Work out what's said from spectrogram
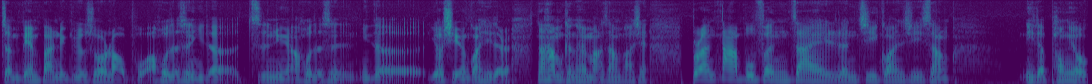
枕边伴侣，比如说老婆啊，或者是你的子女啊，或者是你的有血缘关系的人，那他们可能会马上发现。不然，大部分在人际关系上，你的朋友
